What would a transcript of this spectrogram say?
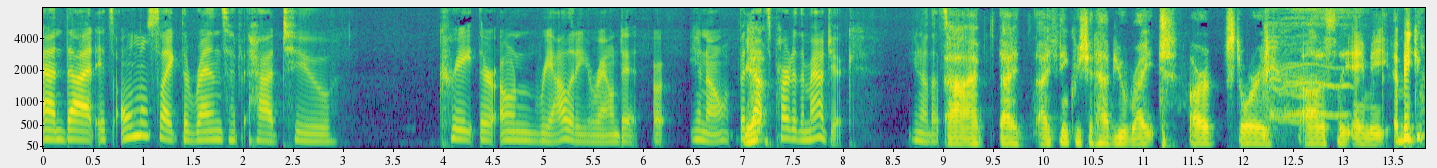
And that it's almost like the Wrens have had to create their own reality around it, or, you know, but Yeah. that's part of the magic. You know, that's Uh, I, I I think we should have you write our story, honestly, Amy, because,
